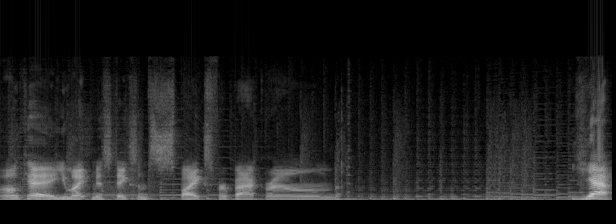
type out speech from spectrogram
Okay, you might mistake some spikes for background. Yeah.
